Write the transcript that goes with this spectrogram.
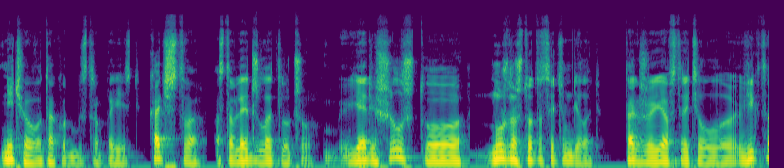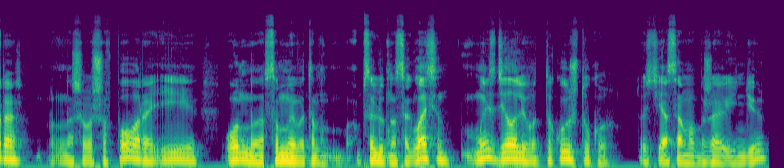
нечего вот так вот быстро поесть. Качество оставляет желать лучшего. Я решил, что нужно что-то с этим делать. Также я встретил э, Виктора, нашего шеф-повара, и он э, со мной в этом абсолютно согласен. Мы сделали вот такую штуку. То есть я сам обожаю Индию,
